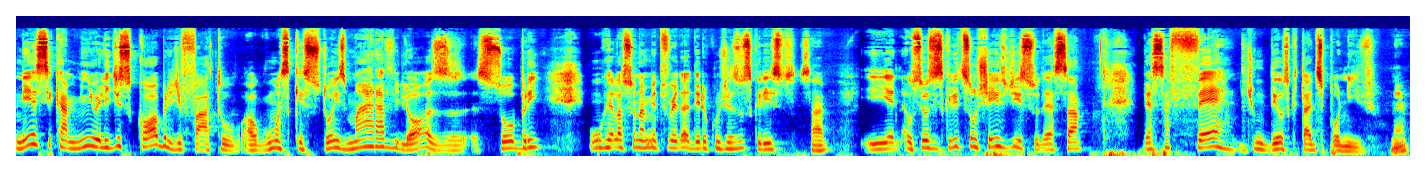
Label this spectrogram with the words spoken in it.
nesse caminho ele descobre de fato algumas questões maravilhosas sobre um relacionamento verdadeiro com Jesus Cristo, sabe? E os seus escritos são cheios disso, dessa dessa fé de um Deus que está disponível, né?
